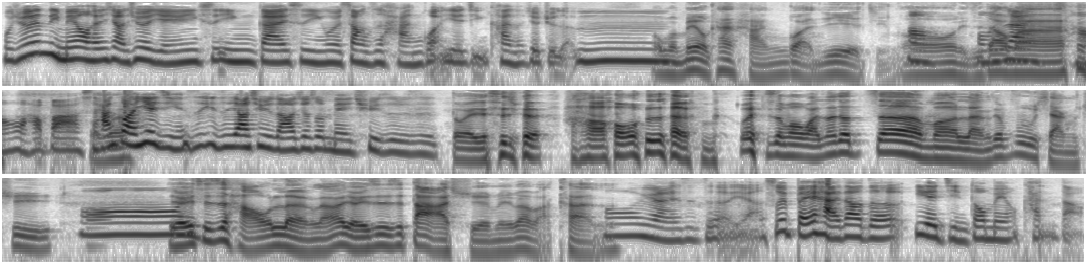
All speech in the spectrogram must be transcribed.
我觉得你没有很想去的原因是，应该是因为上次韩馆夜景看了就觉得，嗯，我们没有看韩馆夜景哦，你知道吗？好好吧，韩馆夜景也是一直要去，然后就说没去，是不是？对，也是觉得好冷，为什么晚上就这么冷，就不想去？哦，有一次是好冷，然后有一次是大雪，没办法看。哦，原来是这样，所以北海道的夜景都没有看到。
